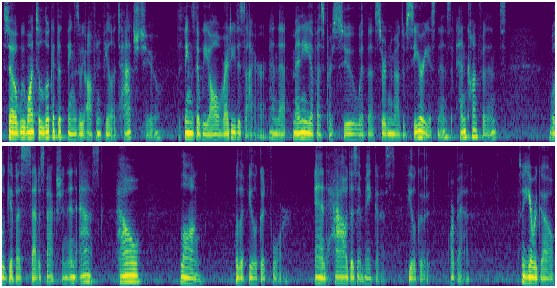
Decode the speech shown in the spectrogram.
So we want to look at the things we often feel attached to, the things that we already desire, and that many of us pursue with a certain amount of seriousness and confidence will give us satisfaction, and ask, how long will it feel good for? And how does it make us feel good or bad? So here we go.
